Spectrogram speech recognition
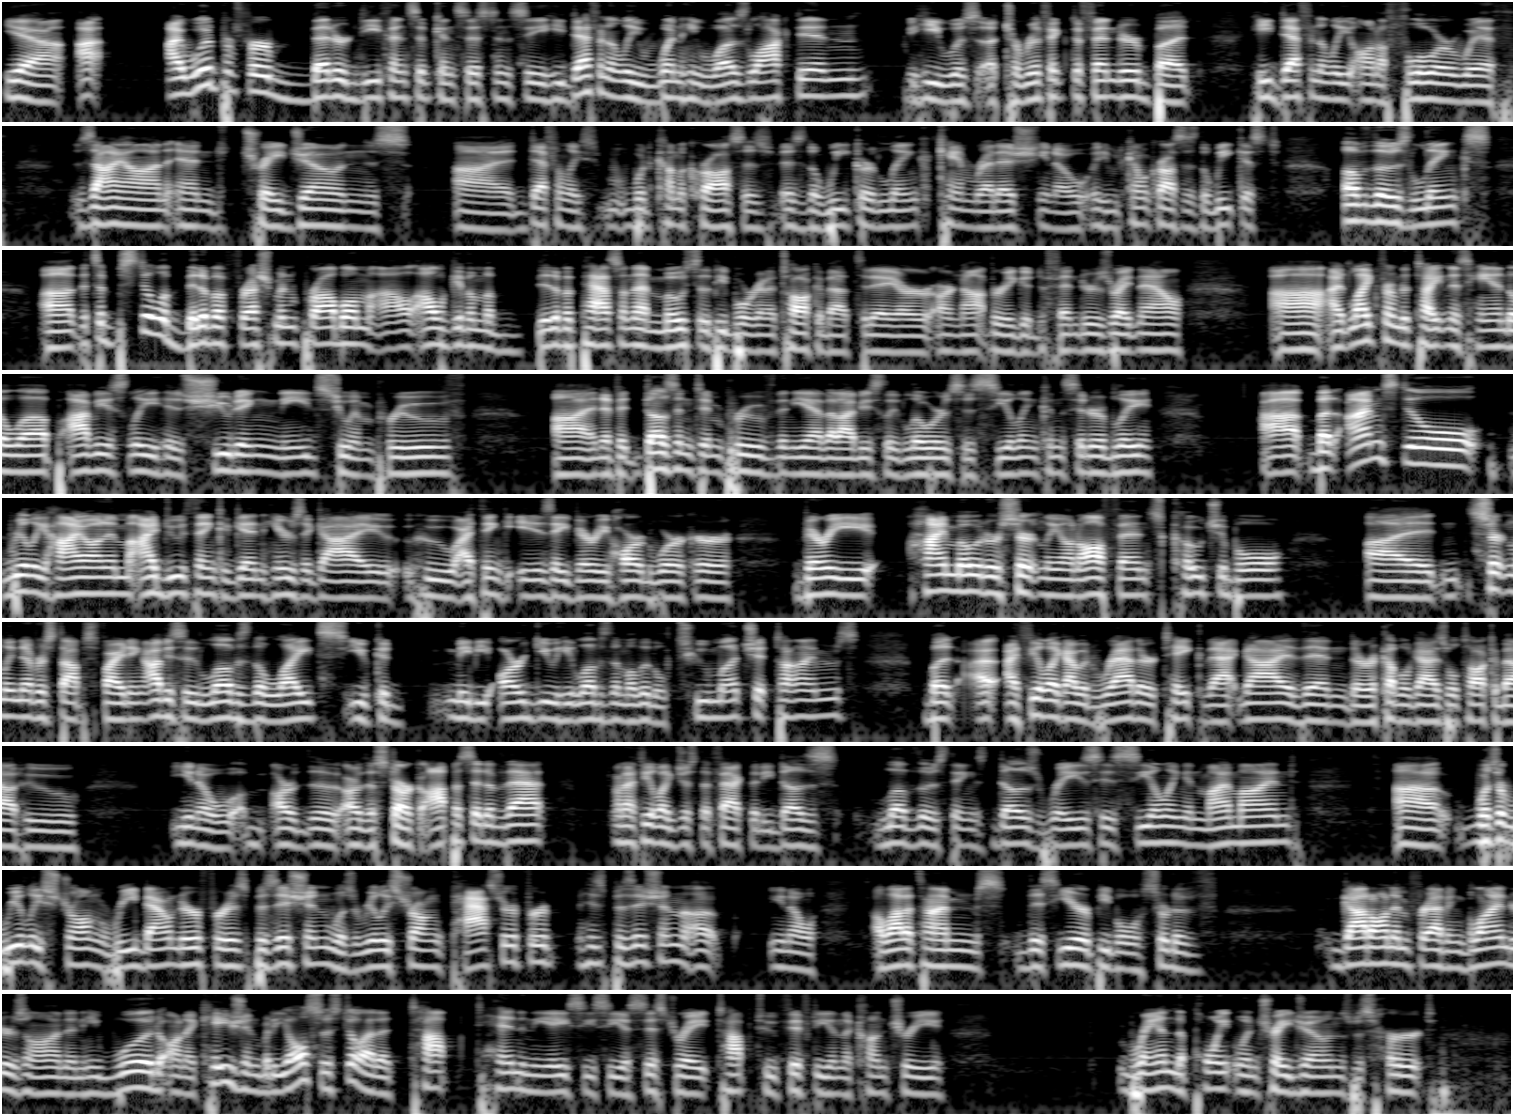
Yeah, I I would prefer better defensive consistency. He definitely when he was locked in, he was a terrific defender, but he definitely on a floor with Zion and Tre Jones uh, definitely would come across as, as the weaker link. Cam Reddish, you know, he would come across as the weakest of those links. Uh, that's a, still a bit of a freshman problem. I'll, I'll give him a bit of a pass on that. Most of the people we're going to talk about today are, are not very good defenders right now. Uh, I'd like for him to tighten his handle up. Obviously, his shooting needs to improve. Uh, and if it doesn't improve, then yeah, that obviously lowers his ceiling considerably. Uh, but I'm still really high on him. I do think, again, here's a guy who I think is a very hard worker, very high motor, certainly on offense, coachable. Uh, certainly never stops fighting. Obviously, loves the lights. You could maybe argue he loves them a little too much at times, but I, I feel like I would rather take that guy than there are a couple of guys we'll talk about who, you know, are the are the stark opposite of that. And I feel like just the fact that he does love those things does raise his ceiling in my mind. Uh, was a really strong rebounder for his position. Was a really strong passer for his position. Uh, you know, a lot of times this year people sort of got on him for having blinders on, and he would on occasion, but he also still had a top 10 in the ACC assist rate, top 250 in the country. Ran the point when Tre Jones was hurt.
